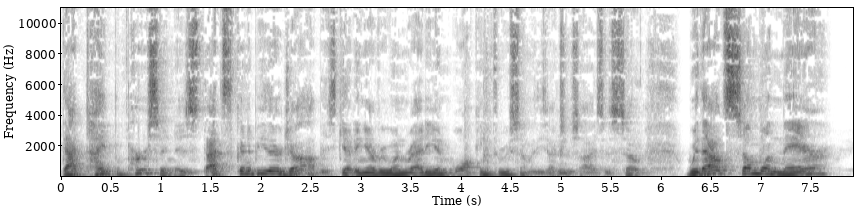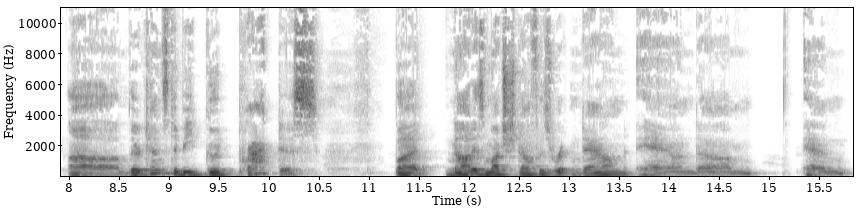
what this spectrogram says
that type of person is that's going to be their job is getting everyone ready and walking through some of these mm-hmm. exercises. So without someone there, um, there tends to be good practice, but not as much stuff is written down. And um, and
